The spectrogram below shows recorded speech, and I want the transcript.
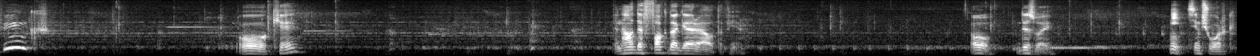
think. Okay. And how the fuck do I get out of here? Oh, this way. Hmm, seems to work.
